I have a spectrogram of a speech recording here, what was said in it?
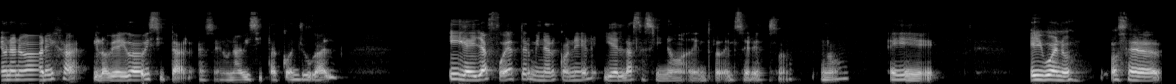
una nueva pareja y lo había ido a visitar, hacer una visita conyugal, y ella fue a terminar con él y él la asesinó adentro del cerezo, ¿no? y bueno, o sea,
